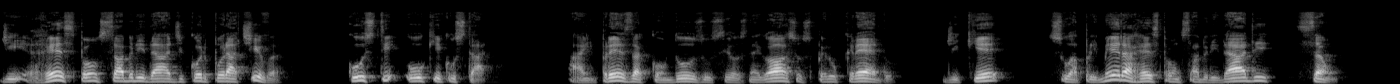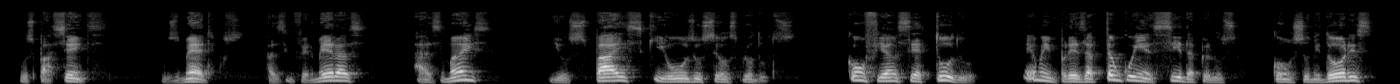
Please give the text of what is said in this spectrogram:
de responsabilidade corporativa, custe o que custar. A empresa conduz os seus negócios pelo credo de que sua primeira responsabilidade são os pacientes, os médicos, as enfermeiras, as mães e os pais que usam os seus produtos. Confiança é tudo em uma empresa tão conhecida pelos consumidores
